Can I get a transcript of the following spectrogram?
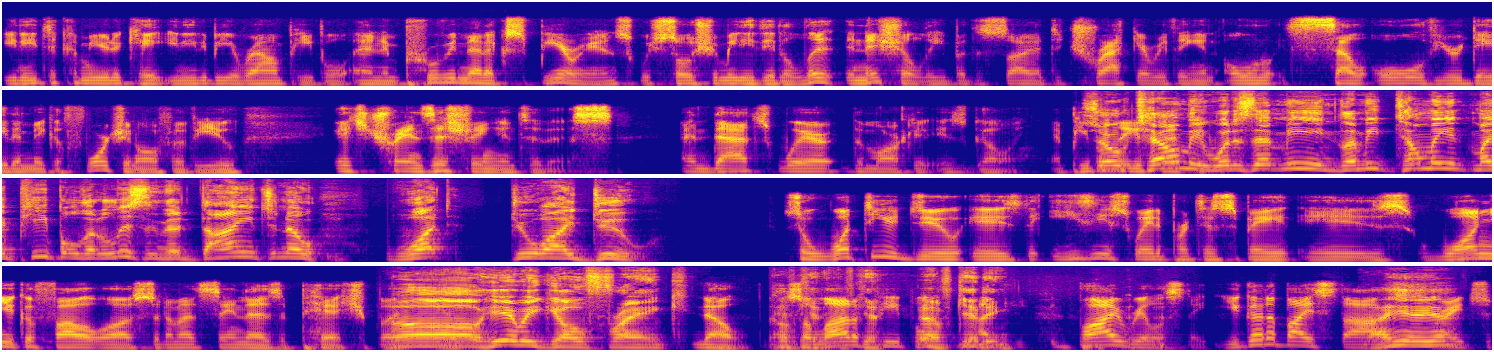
You need to communicate. You need to be around people, and improving that experience, which social media did li- initially, but decided to track everything and own, sell all of your data, and make a fortune off of you. It's transitioning into this, and that's where the market is going. And people. So tell me, what does that mean? Let me tell me, my people that are listening, they're dying to know what do I do? So what do you do? Is the easiest way to participate is one, you can follow us, and I'm not saying that as a pitch, but you know, oh, here we go, Frank. No, because a lot of kidding. people I'm kidding. uh, buy real estate. You got to buy stocks, I hear ya. right? So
